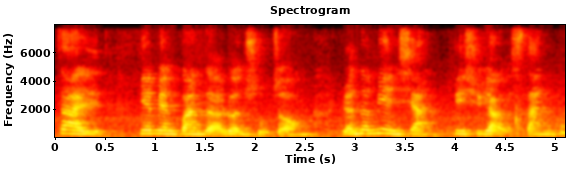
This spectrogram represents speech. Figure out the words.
在面面观的论述中，人的面相必须要有三骨。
